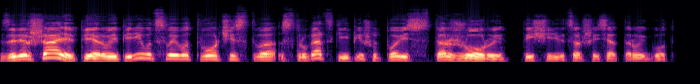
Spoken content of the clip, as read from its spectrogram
Завершая первый период своего творчества, Стругацкие пишут повесть «Стажеры» 1962 год.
